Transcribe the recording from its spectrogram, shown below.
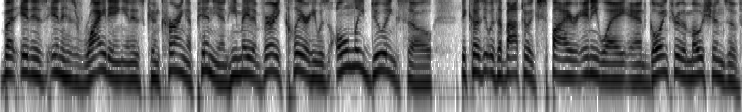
but in his in his writing in his concurring opinion, he made it very clear he was only doing so because it was about to expire anyway, and going through the motions of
